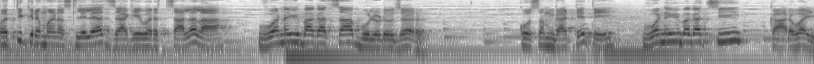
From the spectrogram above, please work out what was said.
अतिक्रमण असलेल्या जागेवर चालला वनविभागाचा बुलडोझर. कोसमघाट येथे वनविभागाची कारवाई.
